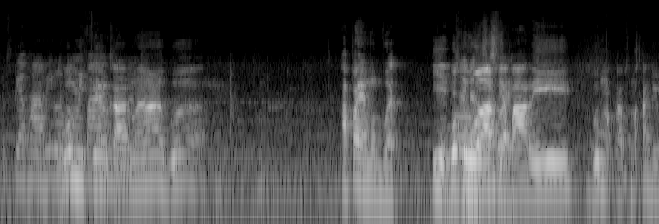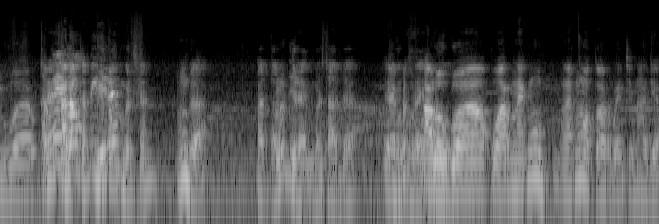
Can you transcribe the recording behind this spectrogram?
setiap hari lo gue mikir pagi, karena gue apa yang membuat iya gue keluar sesuai. tiap hari gue harus makan di luar. Tapi emang- kadang tapi di gitu. Reimburse kan? Enggak. Kata lo di reimburse ada ya 20.000. kalau gue keluar naik naik motor bensin aja.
